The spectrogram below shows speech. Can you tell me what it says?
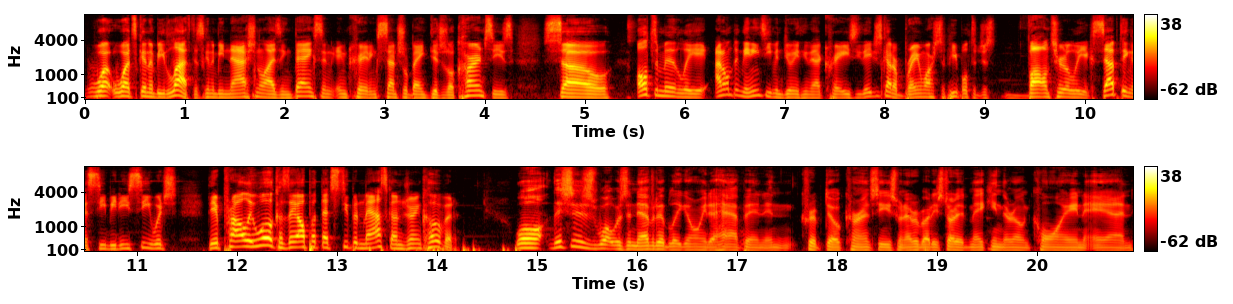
what what's going to be left? It's going to be nationalizing banks and, and creating central bank digital currencies. So ultimately, I don't think they need to even do anything that crazy. They just got to brainwash the people to just voluntarily accepting a CBDC, which they probably will because they all put that stupid mask on during COVID. Well, this is what was inevitably going to happen in cryptocurrencies when everybody started making their own coin, and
